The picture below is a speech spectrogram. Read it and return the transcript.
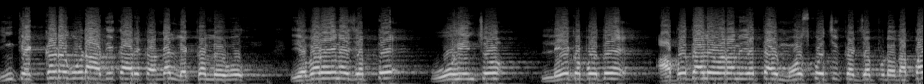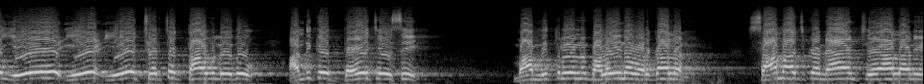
ఇంకెక్కడ కూడా అధికారికంగా లెక్కలు లేవు. ఎవరైనా చెప్తే ఊహించో లేకపోతే అబద్ధాలు ఎవరైనా చెప్తే అవి మోసుకొచ్చి ఇక్కడ చెప్పుడు తప్ప ఏ ఏ ఏ చర్చకు తావు లేదు. అందుకే దయచేసి మా మిత్రులను బలైన వర్గాలను సామాజిక న్యాయం చేయాలని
